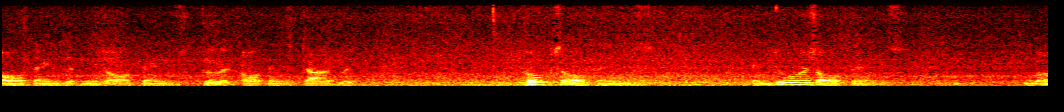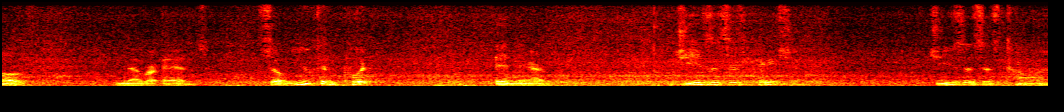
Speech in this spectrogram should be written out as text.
all things it means all things good, all things godly. Hopes all things, endures all things. Love never ends. So you can put in there, Jesus is patient. Jesus is kind.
